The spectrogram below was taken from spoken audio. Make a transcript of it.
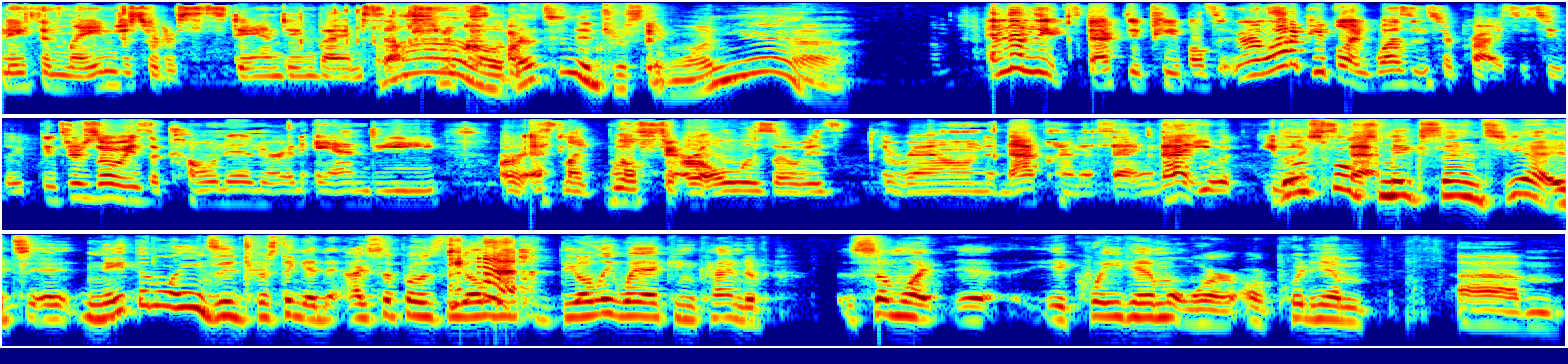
Nathan Lane just sort of standing by himself. Oh, that's an interesting one. Yeah. And then the expected people. There are a lot of people I wasn't surprised to see. Like, there's always a Conan or an Andy, or like Will Ferrell was always around, and that kind of thing. That you would. You Those would folks make sense. Yeah, it's uh, Nathan Lane's interesting, and I suppose the yeah. only the only way I can kind of somewhat uh, equate him or or put him um,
